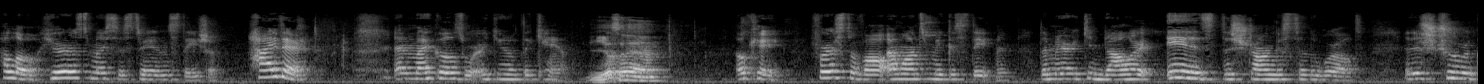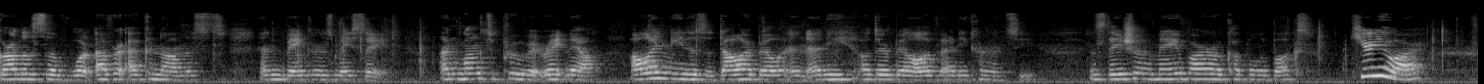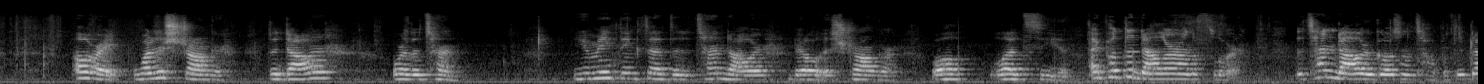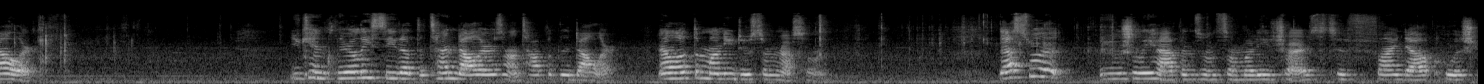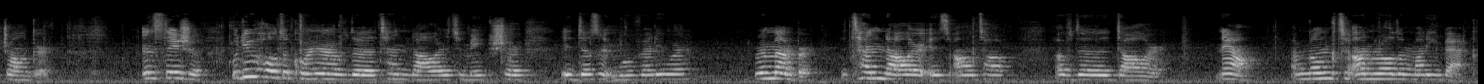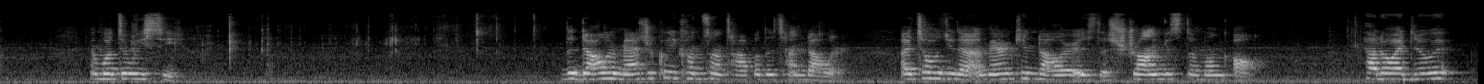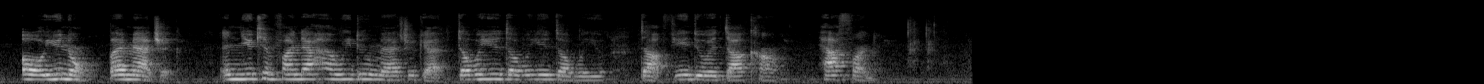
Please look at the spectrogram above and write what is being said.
Hello, here is my sister Anastasia. Hi there. And Michael is working with the camp. Yes, I am. Okay, first of all, I want to make a statement. The American dollar is the strongest in the world. It is true regardless of whatever economists and bankers may say. I'm going to prove it right now. All I need is a dollar bill and any other bill of any currency. Anastasia, may I borrow a couple of bucks? Here you are. All right, what is stronger, the dollar or the 10? You may think that the $10 bill is stronger. Well, let's see it. I put the dollar on the floor. The $10 goes on top of the dollar. You can clearly see that the $10 is on top of the dollar. Now let the money do some wrestling. That's what usually happens when somebody tries to find out who is stronger. Anastasia, would you hold a corner of the $10 to make sure it doesn't move anywhere? Remember, the $10 is on top of the dollar. Now, I'm going to unroll the money back. And what do we see? The dollar magically comes on top of the $10. I told you that American dollar is the strongest among all. How do I do it? Oh, you know, by magic. And you can find out how we do magic at www.viewdoit.com. Have fun.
